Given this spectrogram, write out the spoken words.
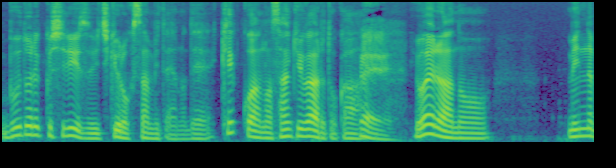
ブートレックシリーズ1963みたいので、結構あの、 Thank You Girl とか、えいわゆるあの、みんな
